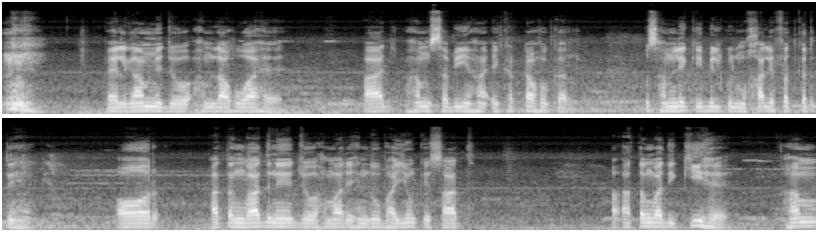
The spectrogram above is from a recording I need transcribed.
پہلگام میں جو حملہ ہوا ہے، آج ہم سبھی یہاں اکٹھا ہو کر اس حملے کی بالکل مخالفت کرتے ہیں اور آتنگواد نے جو ہمارے ہندو بھائیوں کے ساتھ آتنگوادی کی ہے، ہم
